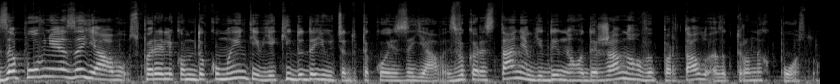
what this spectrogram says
Заповнює заяву з переліком документів, які додаються до такої заяви, з використанням єдиного державного веб-порталу електронних послуг.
